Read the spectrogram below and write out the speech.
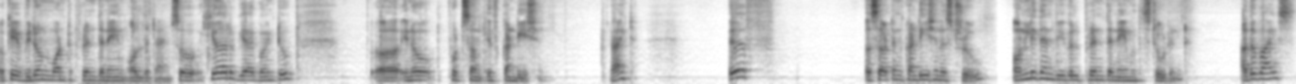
Okay, we don't want to print the name all the time. So here we are going to, uh, you know, put some if condition, right? If a certain condition is true, only then we will print the name of the student. Otherwise,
